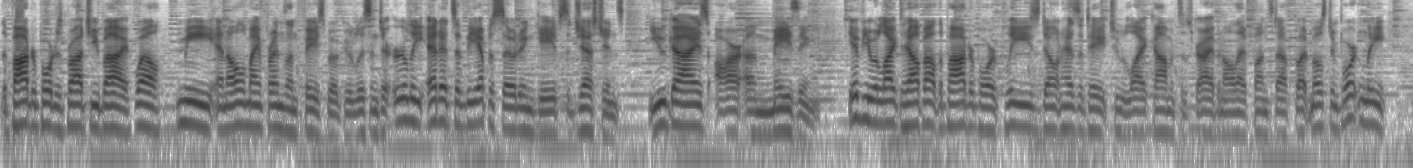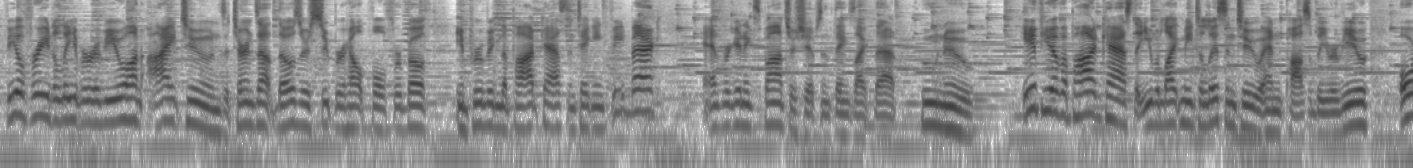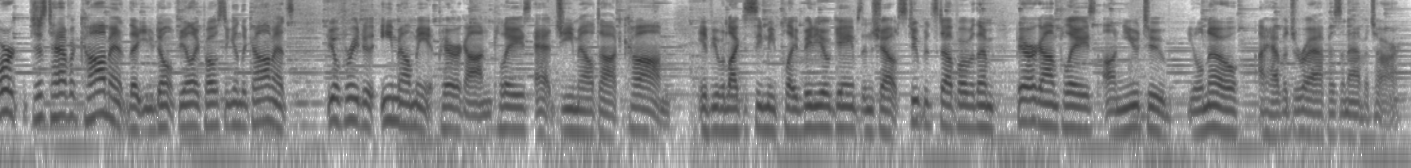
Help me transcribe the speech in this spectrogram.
The Pod Report is brought to you by, well, me and all of my friends on Facebook who listened to early edits of the episode and gave suggestions. You guys are amazing. If you would like to help out the Pod Report, please don't hesitate to like, comment, subscribe, and all that fun stuff. But most importantly, feel free to leave a review on iTunes. It turns out those are super helpful for both improving the podcast and taking feedback, and for getting sponsorships and things like that. Who knew? If you have a podcast that you would like me to listen to and possibly review, or just have a comment that you don't feel like posting in the comments, feel free to email me at paragonplays at gmail.com. If you would like to see me play video games and shout stupid stuff over them, Paragon Plays on YouTube. You'll know I have a giraffe as an avatar.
